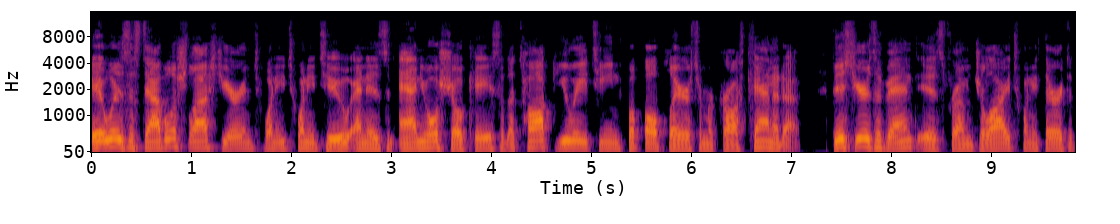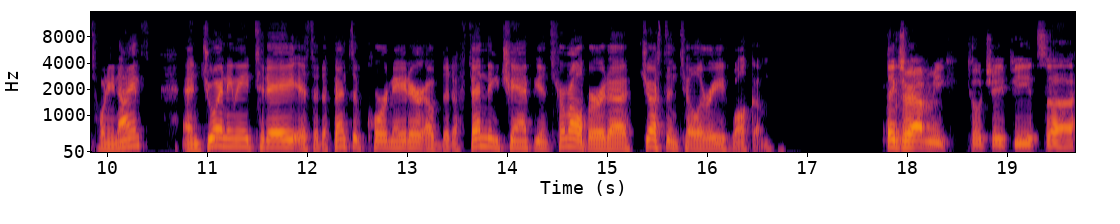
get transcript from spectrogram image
It was established last year in 2022 and is an annual showcase of the top U18 football players from across Canada. This year's event is from July 23rd to 29th. And joining me today is the defensive coordinator of the defending champions from Alberta, Justin Tillery. Welcome. Thanks for having me, Coach AP. It's uh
